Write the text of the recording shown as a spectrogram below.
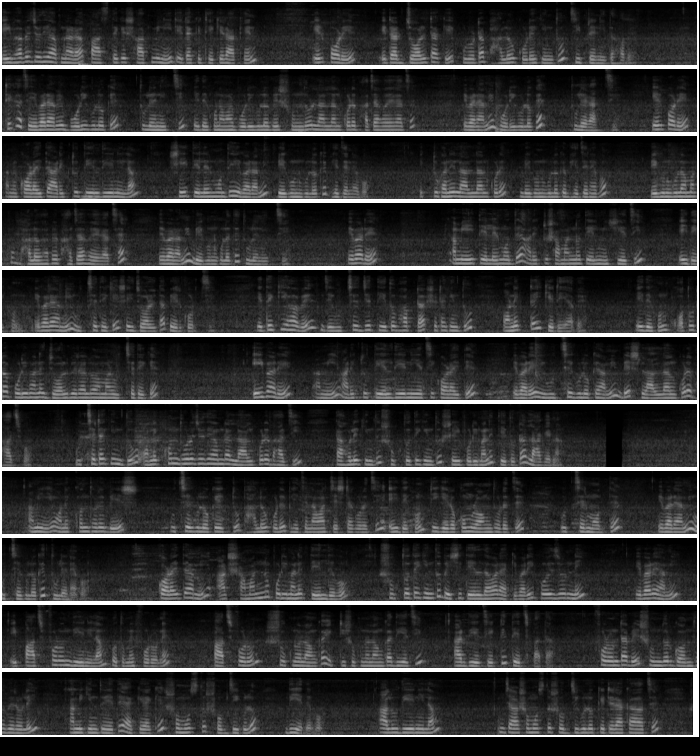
এইভাবে যদি আপনারা পাঁচ থেকে সাত মিনিট এটাকে ঢেকে রাখেন, এরপরে এটার জলটাকে পুরোটা ভালো করে কিন্তু চিপড়ে নিতে হবে। ঠিক আছে? এবারে আমি বড়িগুলোকে তুলে নিচ্ছি। এই দেখুন, আমার বড়িগুলো বেশ সুন্দর লাল লাল করে ভাজা হয়ে গেছে। এবারে আমি বড়িগুলোকে তুলে রাখছি। এরপরে আমি কড়াইতে আরেকটু তেল দিয়ে নিলাম। সেই তেলের মধ্যে এবার আমি বেগুনগুলোকে ভেজে নেব। একটুখানি লাল লাল করে বেগুনগুলোকে ভেজে নেব। বেগুনগুলো আমার খুব ভালোভাবে ভাজা হয়ে গেছে। এবার আমি বেগুনগুলোতে তুলে নিচ্ছি। এবারে আমি এই তেলের মধ্যে আরেকটু সামান্য তেল মিশিয়েছি। এই দেখুন, এবারে আমি উচ্ছে থেকে সেই জলটা বের করছি। এতে কি হবে যে উচ্ছের যে তেতো ভাবটা, সেটা কিন্তু অনেকটাই কেটে যাবে। এই দেখুন, কতটা পরিমাণে জল বেরালো আমার উচ্ছে থেকে। এইবারে আমি আরেকটু তেল দিয়ে নিয়েছি কড়াইতে। এবারে এই উচ্ছেগুলোকে আমি বেশ লাল লাল করে ভাজবো। উচ্ছেটা কিন্তু অনেকক্ষণ ধরে যদি আমরা লাল করে ভাজি, তাহলে কিন্তু শুক্তোতে কিন্তু সেই পরিমাণে তেতোটা লাগে না। আমি অনেকক্ষণ ধরে বেশ উচ্ছেগুলোকে একটু ভালো করে ভেজে নেওয়ার চেষ্টা করেছি। এই দেখুন, ঠিক এরকম রং ধরেছে উচ্ছের মধ্যে। এবারে আমি উচ্ছেগুলোকে তুলে নেব। কড়াইতে আমি আর সামান্য পরিমাণে তেল দেব। শুক্তোতে কিন্তু বেশি তেল দেওয়ার একেবারেই প্রয়োজন নেই। এবারে আমি এই পাঁচ ফোড়ন দিয়ে নিলাম প্রথমে ফোড়নে। পাঁচ ফোড়ন শুকনো লঙ্কা, একটি শুকনো লঙ্কা দিয়েছি আর দিয়েছি একটি তেজপাতা। ফোড়নটা বেশ সুন্দর গন্ধ বেরোলেই আমি কিন্তু এতে একে একে সমস্ত সবজিগুলো দিয়ে দেব। আলু দিয়ে নিলাম। যা সমস্ত সবজিগুলো কেটে রাখা আছে,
